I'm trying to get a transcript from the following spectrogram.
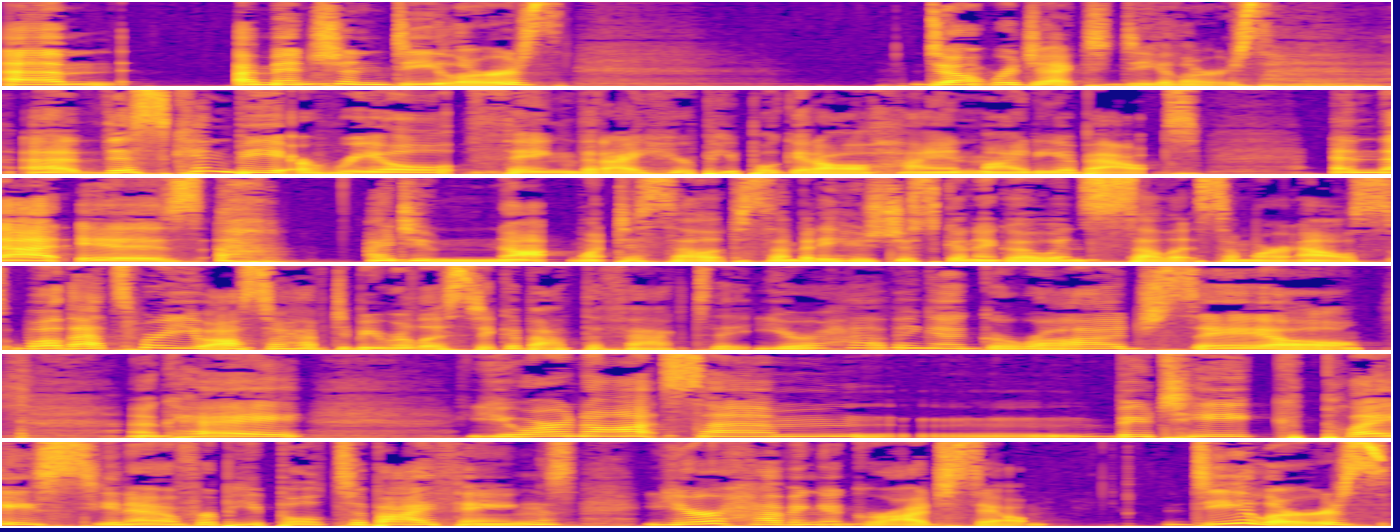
Um, I mentioned dealers. Don't reject dealers. Uh, this can be a real thing that I hear people get all high and mighty about. And that is, ugh, I do not want to sell it to somebody who's just going to go and sell it somewhere else. Well, that's where you also have to be realistic about the fact that you're having a garage sale. Okay. You are not some boutique place, you know, for people to buy things. You're having a garage sale. Dealers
